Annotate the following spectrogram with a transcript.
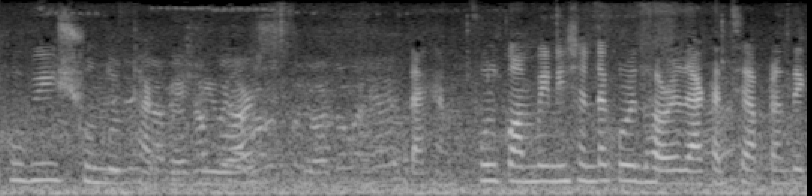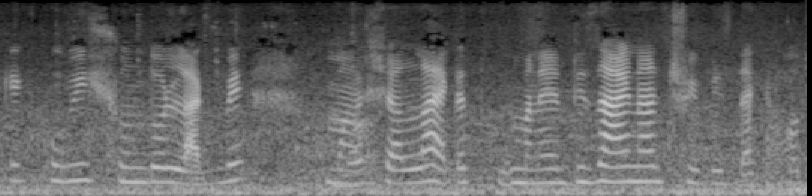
খুবই সুন্দর থাকবে ভিউয়ার্স দেখেন ফুল কম্বিনেশনটা করে ধরে দেখাচ্ছি আপনাদেরকে। খুবই সুন্দর লাগবে। মার্শাল্লাহ একটা মানে ডিজাইনার থ্রি পিস দেখেন, কত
